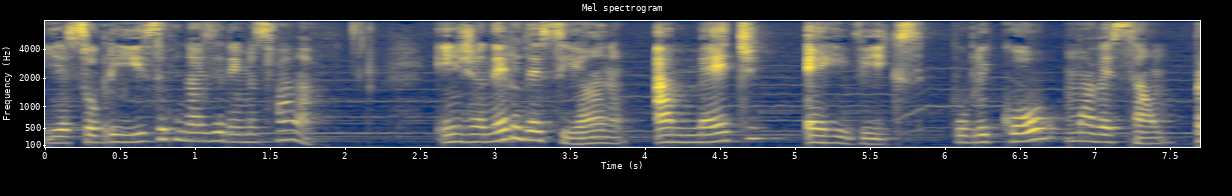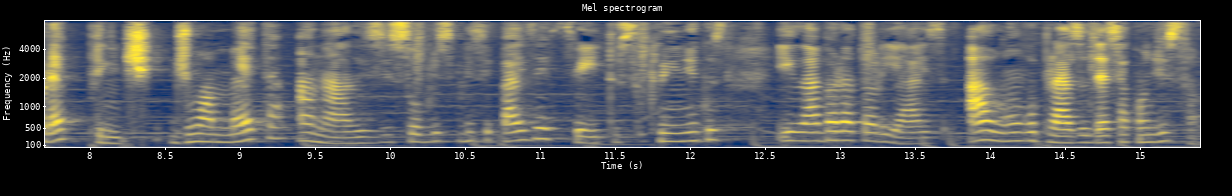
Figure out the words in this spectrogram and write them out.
E é sobre isso que nós iremos falar. Em janeiro desse ano, a MedRvix publicou uma versão pré-print de uma meta-análise sobre os principais efeitos clínicos e laboratoriais a longo prazo dessa condição.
